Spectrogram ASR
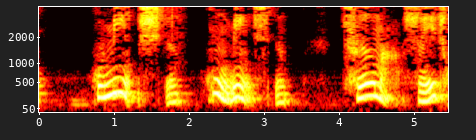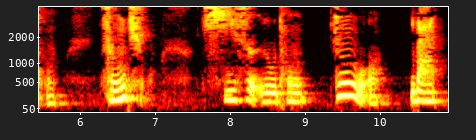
呼命使，护命使，车马随从，成群，气势如同军我一般。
